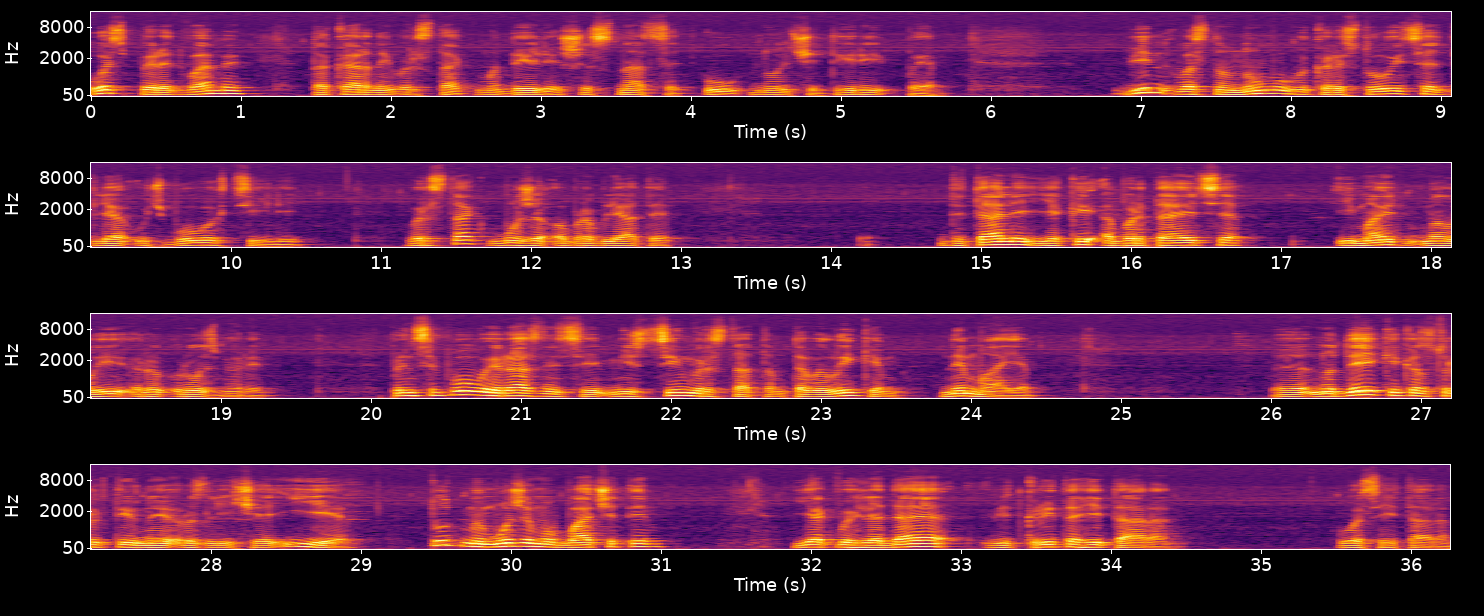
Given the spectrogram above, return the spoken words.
Ось перед вами токарний верстак моделі 16U04P. Він в основному використовується для учбових цілей. Верстак може обробляти деталі, які обертаються і мають малі розміри. Принципової різниці між цим верстатом та великим немає. Е, Но деякі конструктивні розліччя є. Тут ми можемо бачити, як виглядає відкрита гітара. Ось гітара,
